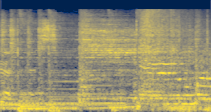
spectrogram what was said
madness. Everyone.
